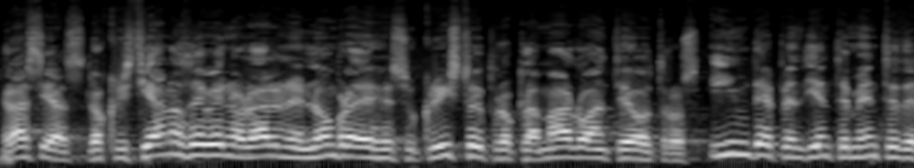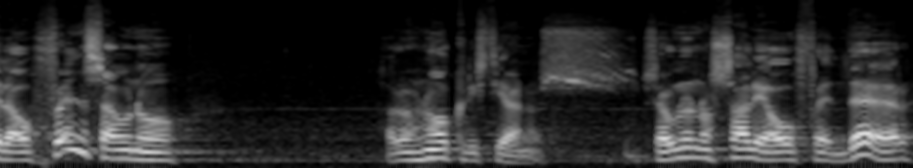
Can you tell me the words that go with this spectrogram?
Gracias. Los cristianos deben orar en el nombre de Jesucristo y proclamarlo ante otros, independientemente de la ofensa o no a los no cristianos. O sea, uno no sale a ofender,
